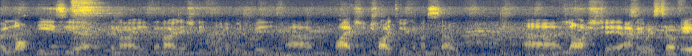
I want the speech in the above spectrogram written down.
a lot easier than I than I initially thought it would be. Um, I actually tried doing it myself uh, last year, and It's it, tough, it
